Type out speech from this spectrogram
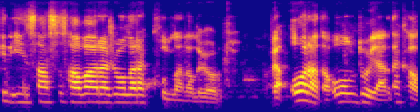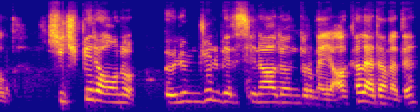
bir insansız hava aracı olarak kullanılıyordu. Ve orada olduğu yerde kaldı. Hiçbiri onu ölümcül bir silaha döndürmeyi akıl edemedi,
